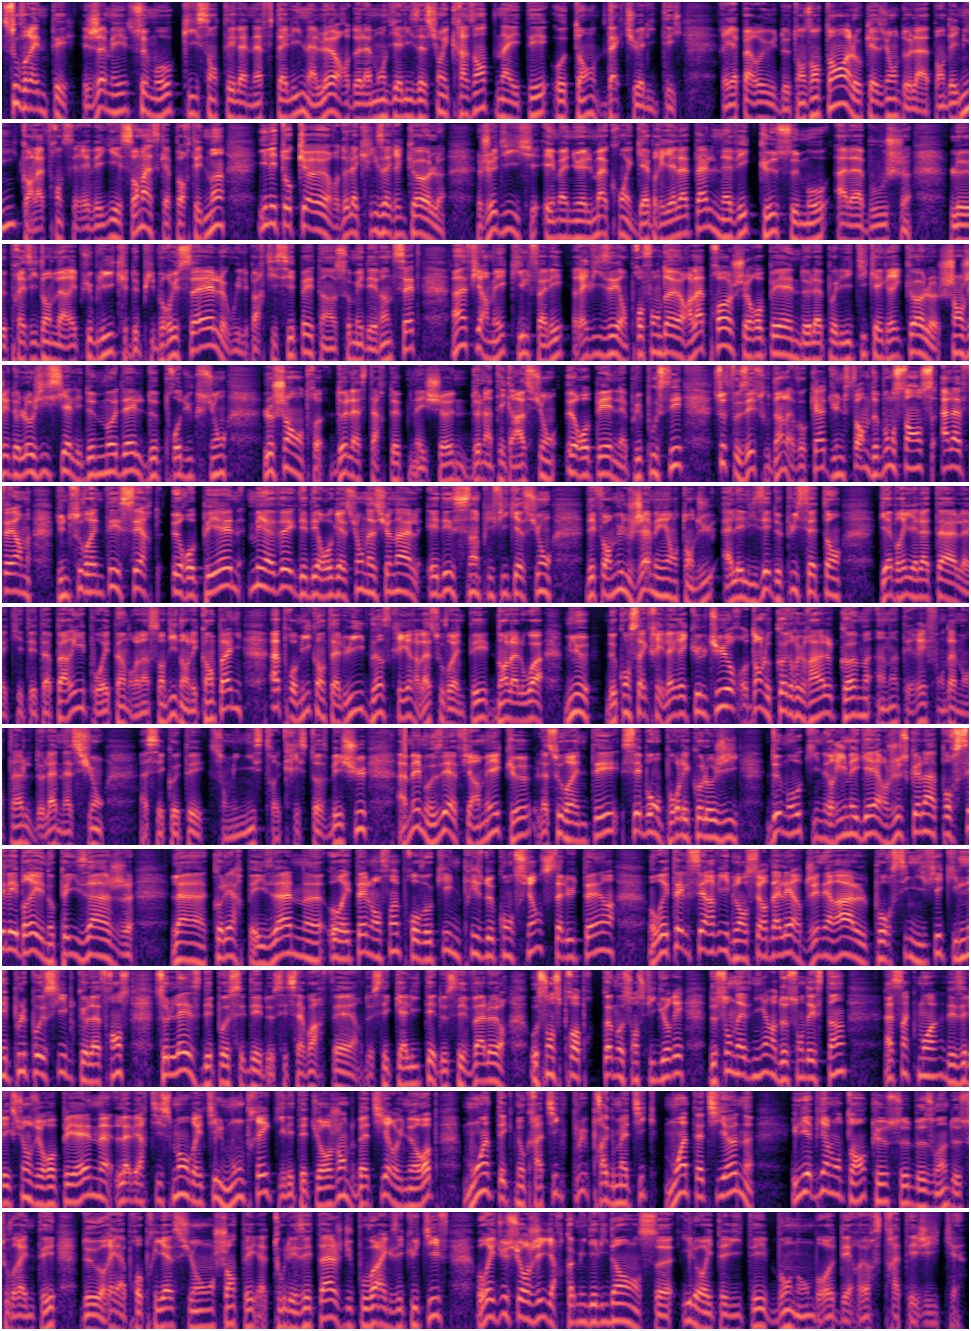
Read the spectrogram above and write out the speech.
Souveraineté, jamais ce mot qui sentait la naphtaline à l'heure de la mondialisation écrasante n'a été autant d'actualité. Réapparu de temps en temps à l'occasion de la pandémie, quand la France s'est réveillée sans masque à portée de main, il est au cœur de la crise agricole. Jeudi, Emmanuel Macron et Gabriel Attal n'avaient que ce mot à la bouche. Le président de la République, depuis Bruxelles, où il participait à un sommet des 27, a affirmé qu'il fallait réviser en profondeur l'approche européenne de la politique agricole, changer de logiciel et de de modèle de production. Le chantre de la Startup Nation, de l'intégration européenne la plus poussée, se faisait soudain l'avocat d'une forme de bon sens à la ferme, d'une souveraineté certes européenne, mais avec des dérogations nationales et des simplifications, des formules jamais entendues à l'Elysée depuis sept ans. Gabriel Attal, qui était à Paris pour éteindre l'incendie dans les campagnes, a promis quant à lui d'inscrire la souveraineté dans la loi. Mieux, de consacrer l'agriculture dans le code rural comme un intérêt fondamental de la nation. À ses côtés, son ministre Christophe Béchu a même osé affirmer que la souveraineté, c'est bon pour l'écologie. Deux mots qui ne rimaient guère jusque-là pour célébrer nos paysages. La colère paysanne aurait-elle enfin provoqué une prise de conscience salutaire? Aurait-elle servi de lanceur d'alerte général pour signifier qu'il n'est plus possible que la France se laisse déposséder de ses savoir-faire, de ses qualités, de ses valeurs, au sens propre comme au sens figuré, de son avenir, de son destin? À cinq mois des élections européennes, l'avertissement aurait-il montré qu'il était urgent de bâtir une Europe moins technocratique, plus pragmatique, moins tatillonne. Il y a bien longtemps que ce besoin de souveraineté, de réappropriation, chanté à tous les étages du pouvoir exécutif, aurait dû surgir comme une évidence. Il aurait évité bon nombre d'erreurs stratégiques.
